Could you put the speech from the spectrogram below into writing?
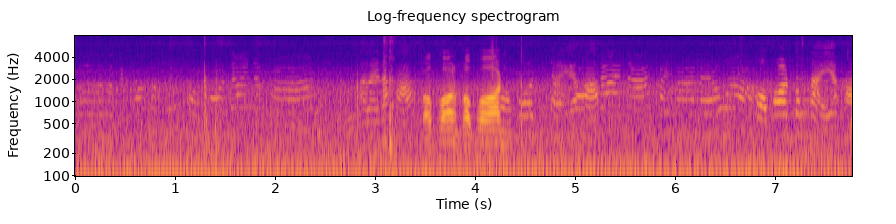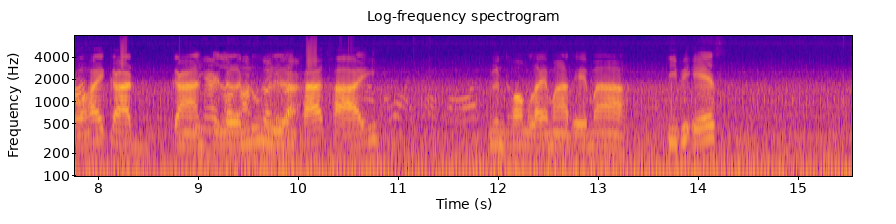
เออเราจะเข้าทำเรื่องของพรได้นะคะอะไรนะคะขอพรขอพรขอพรที่ไหนอะคะได้นะใครมาแล้วอะขอพรตรงไหนอะขคะอให้การการเจริญรุ่งเรืองค้าขายขอพร เงินทองไหลมาเทมา TPS แฟ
